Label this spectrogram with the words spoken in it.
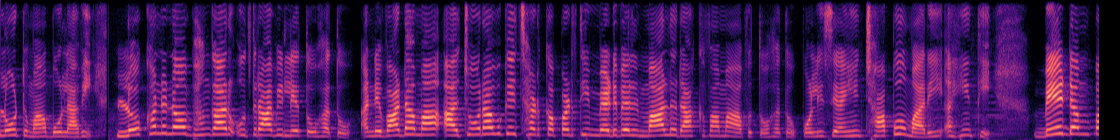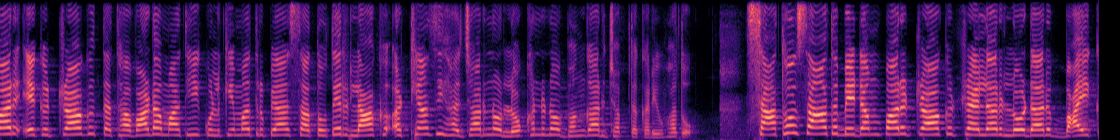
પ્લોટમાં બોલાવી. લોખંડનો ભંગાર ઉતરાવી લેતો હતો અને વાડામાં આ ચોરાવ કે છડકપડથી મેળવેલ માલ રાખવામાં આવતો હતો. પોલીસે અહીં છાપો મારી અહીંથી બે ડમ્પર, એક ટ્રક તથા વાડામાંથી કુલ કિંમત રૂપિયા સત્તોતેર લાખ અઠ્યાસી હજારનો લોખંડનો ભંગાર જપ્ત કર્યો હતો. સાથોસાથ બે dumper, truck, trailer, loader, bike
